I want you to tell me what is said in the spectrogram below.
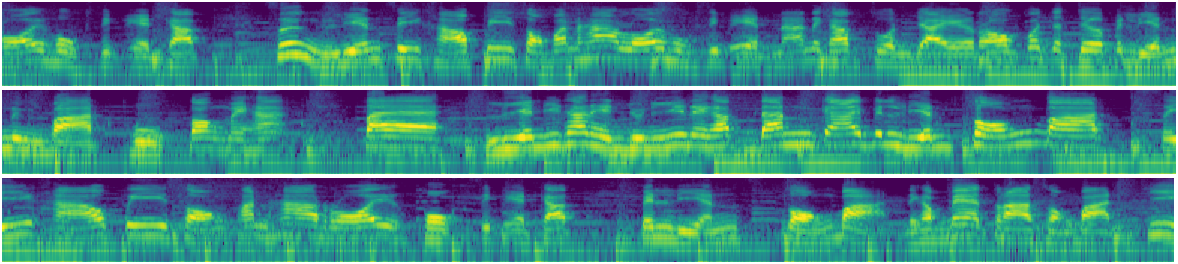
2561 ครับ ซึ่งเหรียญสีขาวปี 2561 นั้นนะครับส่วนใหญ่เราก็จะเจอเป็นเหรียญ1บาทถูกต้องไหมฮะ แต่เหรียญที่ท่านเห็นอยู่นี้นะครับดันกลายเป็นเหรียญ2บาท สีขาวปี 2561 ครับเป็นเหรียญ2บาทนะครับแม่ตรา 2 บาทที่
